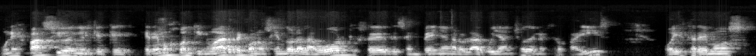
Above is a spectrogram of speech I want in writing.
un espacio en el que, queremos continuar reconociendo la labor que ustedes desempeñan a lo largo y ancho de nuestro país. Hoy estaremos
